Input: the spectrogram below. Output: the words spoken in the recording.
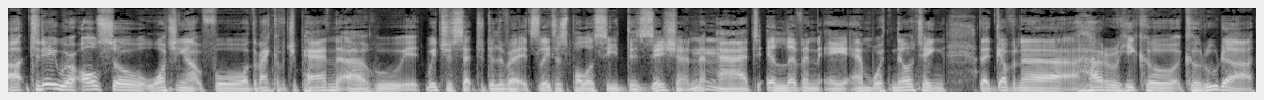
Uh, today, we're also watching out for the Bank of Japan, uh, who it, which is set to deliver its latest policy decision mm. at 11 a.m. Worth noting that Governor Haruhiko Kuroda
